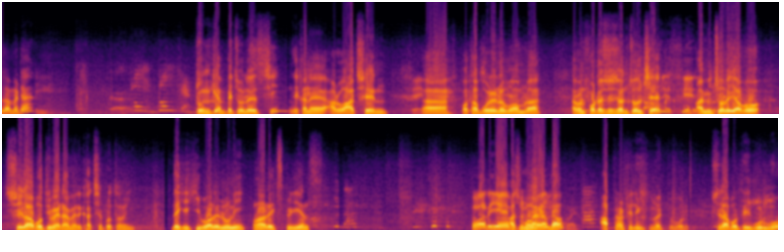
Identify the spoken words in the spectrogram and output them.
এলাম এটা? টুং ক্যাম্পে চলে এসেছি। এখানে আরও আছেন। কথা বলে নেব আমরা। এখন ফটো সেশন চলছে। আমি চলে যাব শিলাবতী ম্যাডামের কাছে প্রথমেই। দেখি কি বলেন উনি ওনার এক্সপিরিয়েন্স তোমার ইয়ে ম্যাডাম। দাও। আপনার ফিলিংসগুলো একটু বলুন। শিলাবতী মুর্মু।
